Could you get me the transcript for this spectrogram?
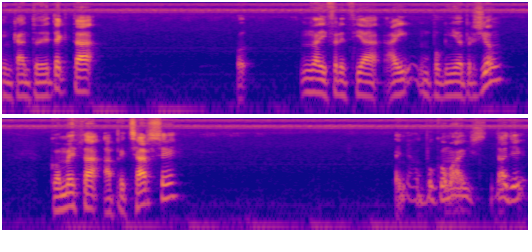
En canto detecta una diferencia ahí, un poquillo de presión. Comeza a pecharse. Venga, un pouco máis, dalle.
